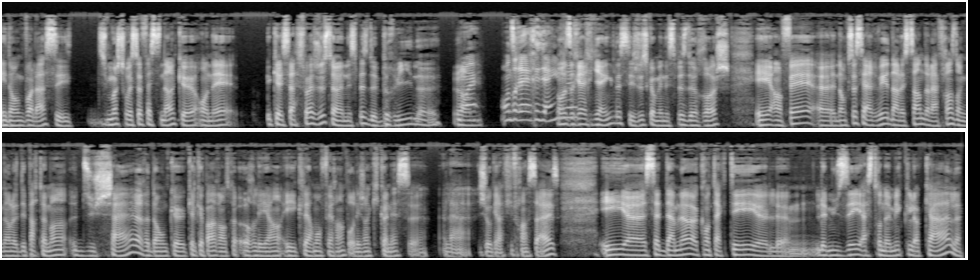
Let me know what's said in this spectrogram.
Et donc, voilà, c'est moi, je trouvais ça fascinant qu'on ait que ça soit juste un espèce de bruit, de, genre, Ouais. On dirait rien. on là. dirait rien, là, c'est juste comme une espèce de roche. Et en fait, euh, donc ça, c'est arrivé dans le centre de la France, donc dans le département du Cher, donc euh, quelque part entre Orléans et Clermont-Ferrand, pour les gens qui connaissent euh, la géographie française. Et euh, cette dame-là a contacté euh, le, le musée astronomique local,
